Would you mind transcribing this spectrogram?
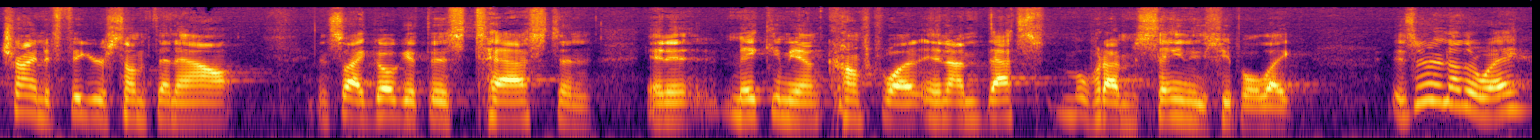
trying to figure something out. And so I go get this test, and, and it making me uncomfortable. And I'm, that's what I'm saying to these people like, is there another way?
